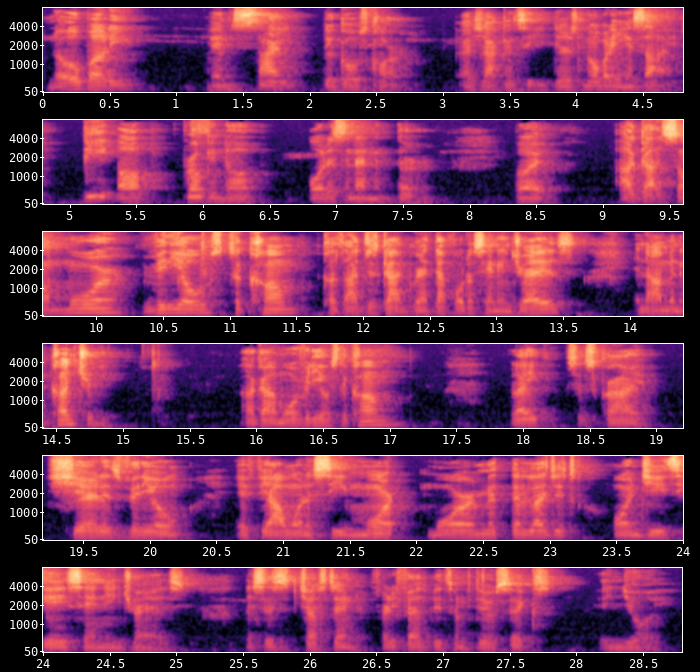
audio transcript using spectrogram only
Nobody inside the ghost car. As y'all can see, there's nobody inside. Beat up, broken up, all this and that and third. But I got some more videos to come because I just got Grand Theft Auto San Andreas and I'm in the country. I got more videos to come. Like, subscribe, share this video if y'all want to see more more myth and legends on GTA San Andreas. This is Justin, Freddy Fazbear 2306. Enjoy.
